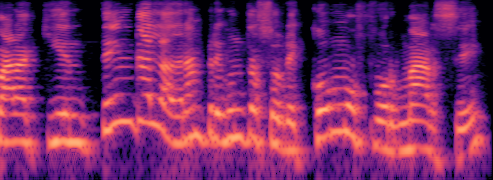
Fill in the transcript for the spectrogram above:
para quien tenga la gran pregunta sobre cómo formarse,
